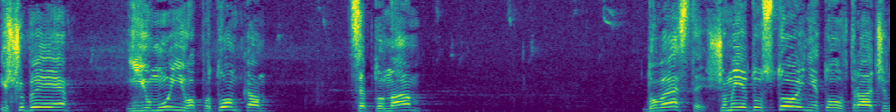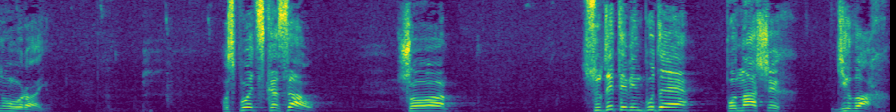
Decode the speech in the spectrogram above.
І щоб і йому, і його потомкам, цебто нам, довести, що ми є достойні того втраченого раю. Господь сказав, що судити Він буде по наших ділах.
